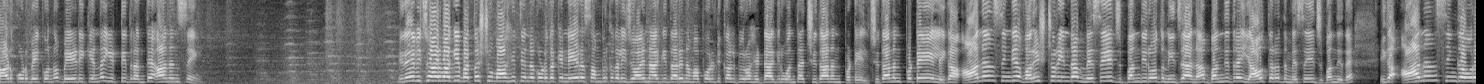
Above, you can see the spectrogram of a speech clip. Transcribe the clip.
ಮಾಡಿಕೊಡ್ಬೇಕು ಅನ್ನೋ ಬೇಡಿಕೆಯನ್ನ ಇಟ್ಟಿದ್ರಂತೆ ಆನಂದ್ ಸಿಂಗ್. ಇದೇ ವಿಚಾರವಾಗಿ ಮತ್ತಷ್ಟು ಮಾಹಿತಿಯನ್ನು ಕೊಡೋದಕ್ಕೆ ನೇರ ಸಂಪರ್ಕದಲ್ಲಿ ಜಾಯಿನ್ ಆಗಿದ್ದಾರೆ ನಮ್ಮ ಪೊಲಿಟಿಕಲ್ ಬ್ಯೂರೋ ಹೆಡ್ ಆಗಿರುವಂತಹ ಚಿದಾನಂದ್ ಪಟೇಲ್. ಚಿದಾನಂದ್ ಪಟೇಲ್, ಈಗ ಆನಂದ್ ಸಿಂಗ್ಗೆ ವರಿಷ್ಠರಿಂದ ಮೆಸೇಜ್ ಬಂದಿರೋದು ನಿಜಾನ? ಬಂದಿದ್ರೆ ಯಾವ ತರದ ಮೆಸೇಜ್ ಬಂದಿದೆ? ಈಗ ಆನಂದ್ ಸಿಂಗ್ ಅವರ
